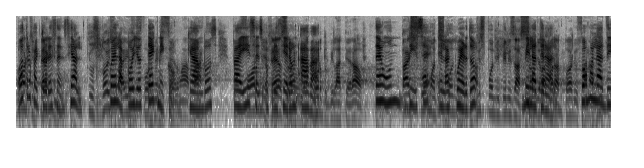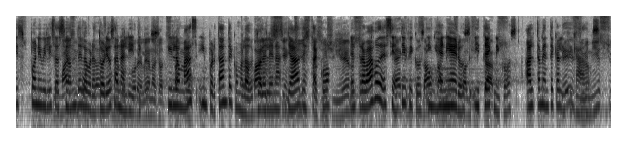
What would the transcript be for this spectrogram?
Otro factor esencial fue el apoyo técnico que ambos países ofrecieron a BAC, según dice el acuerdo bilateral, como la disponibilización de laboratorios analíticos. Y lo más importante, como la doctora Elena ya destacó, el trabajo de científicos, ingenieros y técnicos altamente calificados.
